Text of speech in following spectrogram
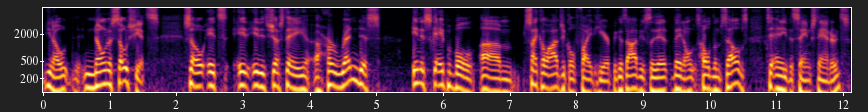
you know known associates. So it's it, it is just a, a horrendous inescapable um, psychological fight here because obviously they, they don't hold themselves to any of the same standards.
